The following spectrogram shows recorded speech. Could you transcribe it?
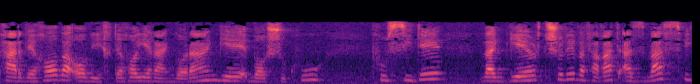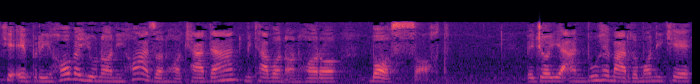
پرده ها و آویخته های رنگارنگ با شکوه پوسیده و گرد شده و فقط از وصفی که ابری ها و یونانی ها از آنها کردند می‌توان آنها را باز ساخت. به جای انبوه مردمانی که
